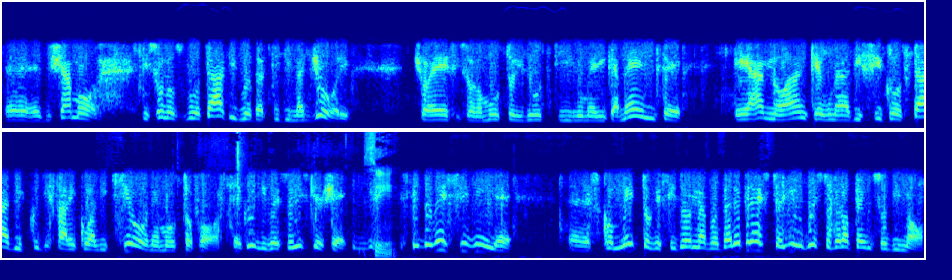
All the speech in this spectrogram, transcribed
eh, diciamo, si sono svuotati due partiti maggiori, cioè si sono molto ridotti numericamente e hanno anche una difficoltà di, di fare coalizione molto forte, quindi questo rischio c'è. Sì. Se dovessi dire eh, scommetto che si torna a votare presto, io in questo però penso di no,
